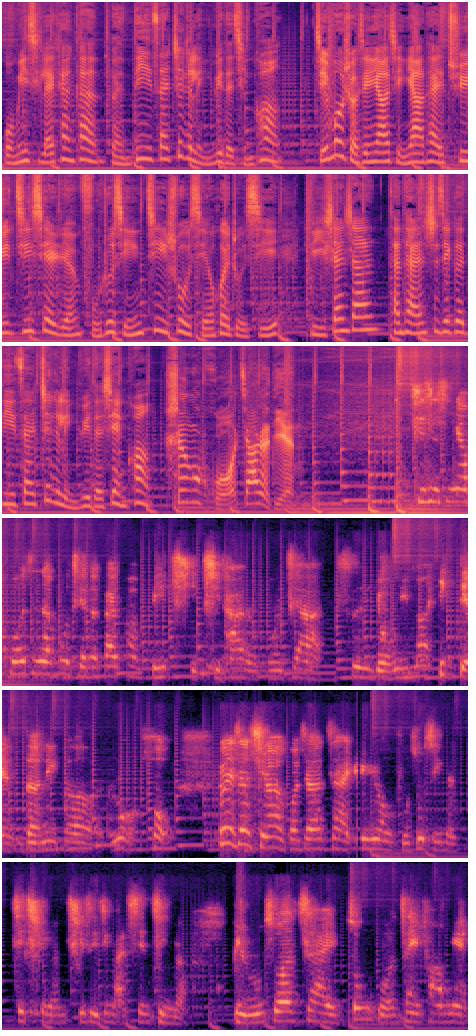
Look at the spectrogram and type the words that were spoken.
我们一起来看看本地在这个领域的情况。节目首先邀请亚太区机械人辅助型技术协会主席李珊珊谈谈世界各地在这个领域的现况。生活加热点。其实新加坡现在目前的概况比起其他的国家是有那么一点的那个落后，因为在其他的国家在运用辅助型的机器人其实已经蛮先进了，比如说在中国这一方面。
